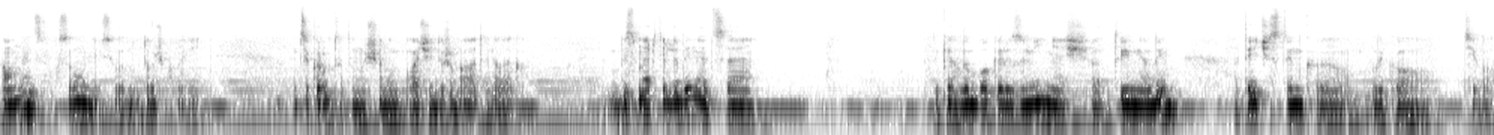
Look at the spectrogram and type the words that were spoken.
а вони сфокусовані всю одну точку. І це круто, тому що вони бачать дуже багато і далеко. Безсмертя людини це таке глибоке розуміння, що ти не один, а ти є частинкою великого цілого.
